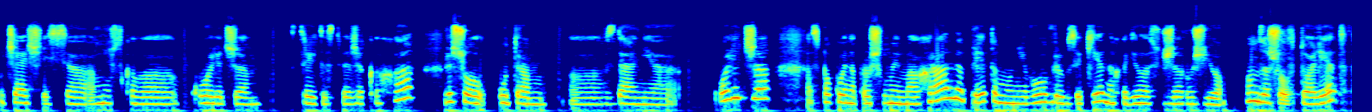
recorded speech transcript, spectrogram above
учащийся Амурского колледжа строительства ЖКХ, пришел утром э, в здание колледжа, спокойно прошел мимо охраны, при этом у него в рюкзаке находилось уже ружье. Он зашел в туалет,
